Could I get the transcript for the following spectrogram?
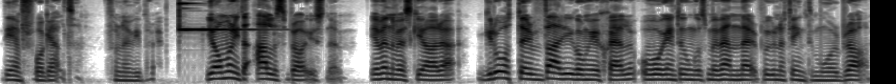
Det är en fråga alltså. Från en vibbare. Jag mår inte alls bra just nu. Jag vet inte vad jag ska göra. Gråter varje gång jag är själv och vågar inte umgås med vänner på grund av att jag inte mår bra.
